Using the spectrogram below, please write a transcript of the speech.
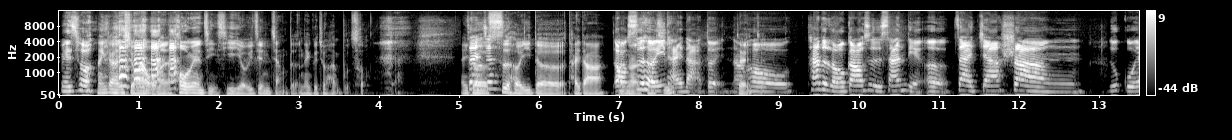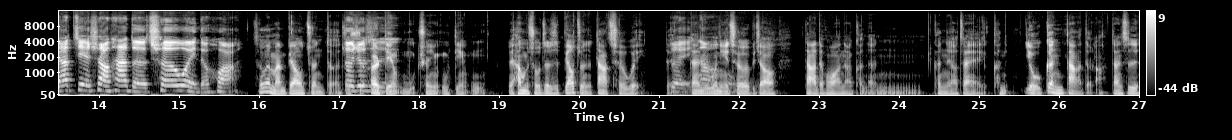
没错，他应该很喜欢我们后面几期有一间讲的那个就很不错，一个四合一的台达哦，四合一台达对，然后它的楼高是三点二，再加上如果要介绍它的车位的话，车位蛮标准的，就是二点五乘以五点五，对他们说这是标准的大车位，对，但如果你的车位比较大的话那，可能可能要在可能有更大的啦，但是。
